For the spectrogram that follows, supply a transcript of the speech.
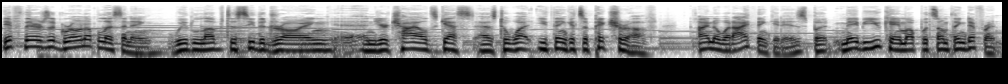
If there's a grown up listening, we'd love to see the drawing and your child's guess as to what you think it's a picture of. I know what I think it is, but maybe you came up with something different.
